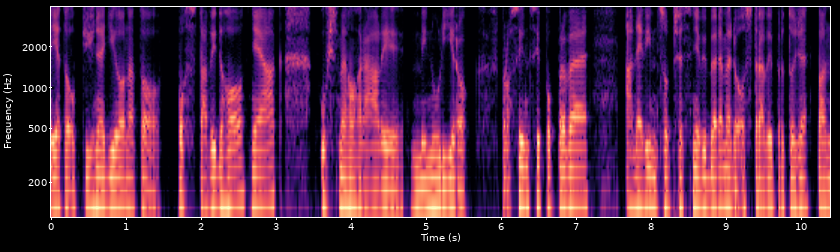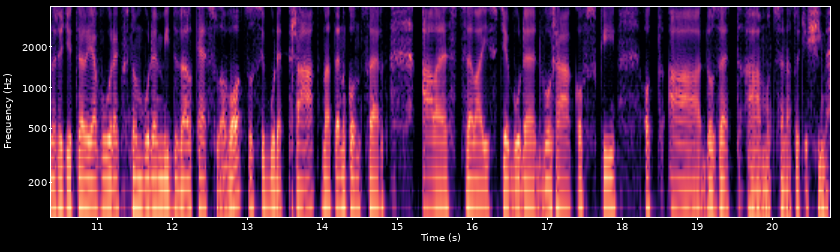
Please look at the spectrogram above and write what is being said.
Je to obtížné dílo na to postavit ho nějak. Už jsme ho hráli minulý rok v prosinci poprvé a nevím, co přesně vybereme do Ostravy, protože pan ředitel Javůrek v tom bude mít velké slovo, co si bude přát na ten koncert, ale zcela jistě bude dvořákovský od A do Z a moc se na to těšíme.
